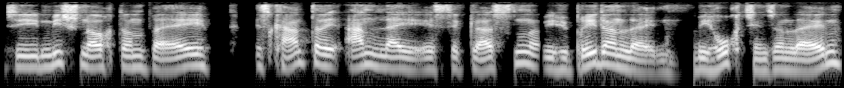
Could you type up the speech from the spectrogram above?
Sie mischen auch dann bei riskantere Anleihe-Asset-Klassen wie Hybridanleihen, wie Hochzinsanleihen,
